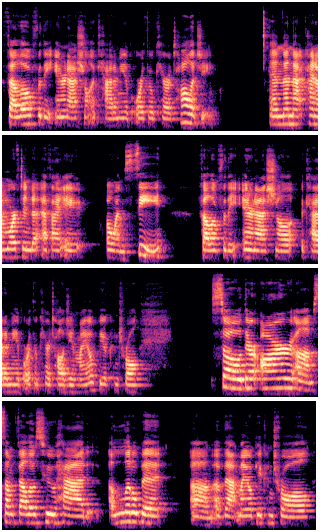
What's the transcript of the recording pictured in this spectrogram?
Fellow for the International Academy of Orthokeratology. And then that kind of morphed into FIAOMC, Fellow for the International Academy of Orthokeratology and Myopia Control. So there are um, some fellows who had a little bit um, of that myopia control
